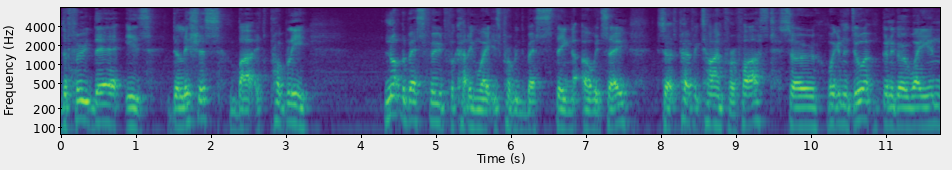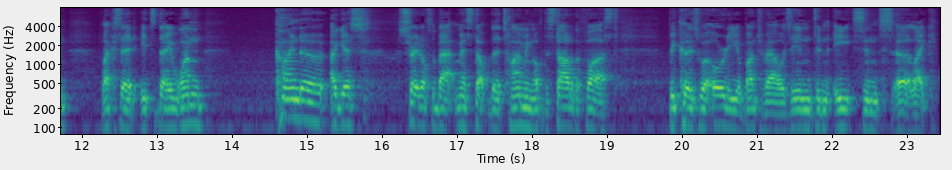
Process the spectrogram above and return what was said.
The food there is delicious, but it's probably not the best food for cutting weight. Is probably the best thing I would say. So it's perfect time for a fast. So we're gonna do it. gonna go weigh in. Like I said, it's day one. Kinda, I guess, straight off the bat messed up the timing of the start of the fast because we're already a bunch of hours in, didn't eat since uh, like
